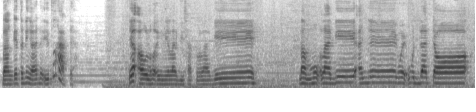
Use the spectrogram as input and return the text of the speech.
Bangke tadi nggak ada, itu ada. Ya Allah ini lagi satu lagi. Nemu lagi anjing, woi udah cok.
